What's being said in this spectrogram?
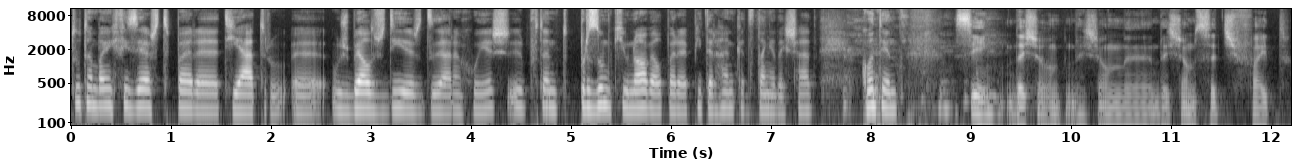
tu também fizeste para teatro uh, Os Belos Dias de Aranjuez, eh, portanto, presumo que o Nobel para Peter Handke te tenha deixado contente. Sim, deixou-me deixou deixou satisfeito,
